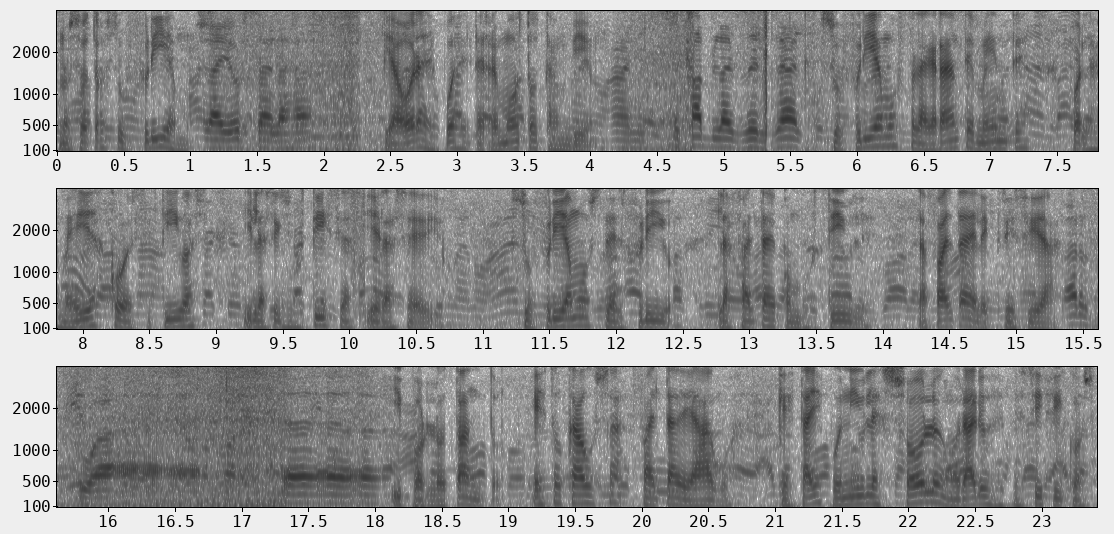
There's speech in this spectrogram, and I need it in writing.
nosotros sufríamos y ahora después del terremoto también. Sufríamos flagrantemente por las medidas coercitivas y las injusticias y el asedio. Sufríamos del frío, la falta de combustible, la falta de electricidad. Y por lo tanto, esto causa falta de agua, que está disponible solo en horarios específicos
